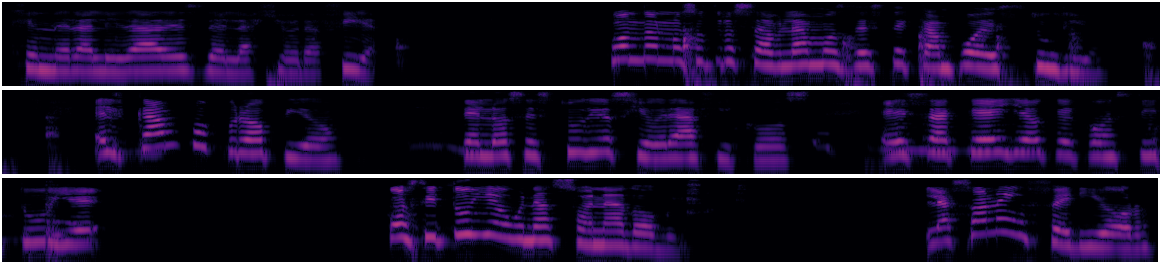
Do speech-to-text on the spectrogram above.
generalidades de la geografía cuando nosotros hablamos de este campo de estudio. El campo propio de los estudios geográficos es aquello que constituye, una zona doble. La zona inferior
